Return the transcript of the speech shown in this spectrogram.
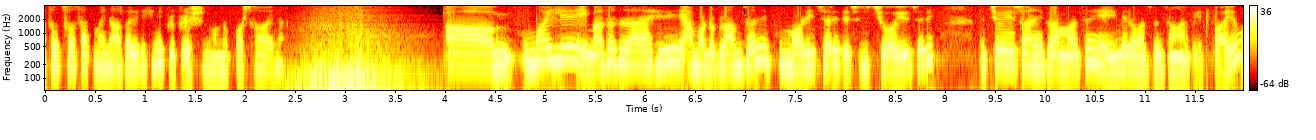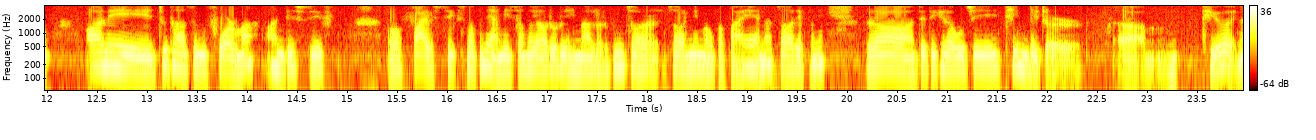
अथवा छ सात महिना अगाडिदेखि नै प्रिपेरेसन हुनुपर्छ होइन? मैले हिमाचल जाँदाखेरि आमर डब्लाम चढेँ फुमरी चढेँ त्यसपछि चोयु चढेँ। चोयु चढ्ने क्रममा चाहिँ मेरो हस्बेन्डसँग भेट भयो। अनि टु थाउजन्ड फोरमा अनि त्यसपछि फाइभ सिक्समा पनि हामीसँगै अरू अरू हिमालहरू पनि चढ चढ्ने मौका पाएँ होइन? चढेँ पनि। र त्यतिखेर ऊ चाहिँ टिम लिडर थियो होइन?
